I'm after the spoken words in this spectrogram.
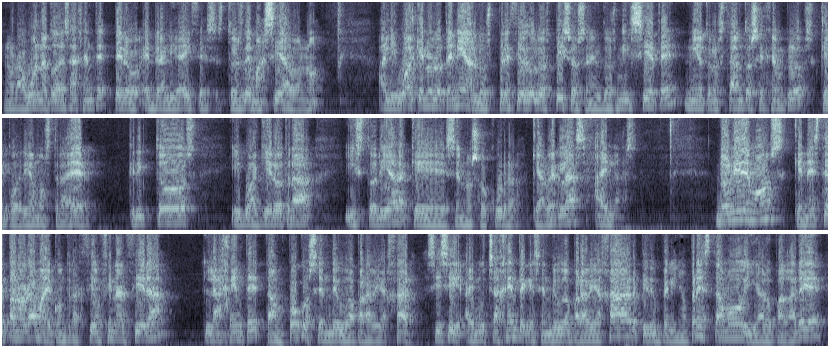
enhorabuena a toda esa gente, pero en realidad dices, esto es demasiado, ¿no? al igual que no lo tenían los precios de los pisos en el 2007, ni otros tantos ejemplos que podríamos traer, criptos y cualquier otra historia que se nos ocurra, que a verlas, haylas. No olvidemos que en este panorama de contracción financiera la gente tampoco se endeuda para viajar. Sí, sí, hay mucha gente que se endeuda para viajar, pide un pequeño préstamo y ya lo pagaré.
